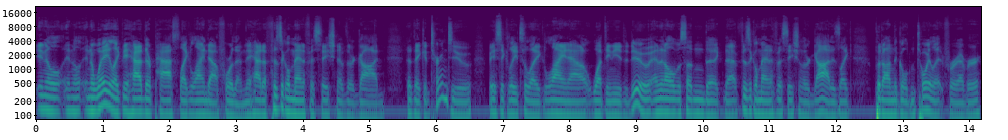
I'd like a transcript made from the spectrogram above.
in a, in a in a way, like they had their past like lined out for them. They had a physical manifestation of their god that they could turn to, basically to like line out what they needed to do, and then all of a sudden, the, that physical manifestation of their god is like put on the golden toilet forever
